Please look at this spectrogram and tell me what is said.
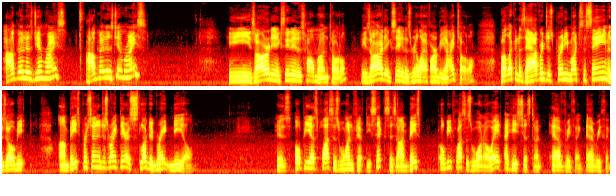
How good is Jim Rice? How good is Jim Rice? He's already exceeded his home run total. He's already exceeded his real life RBI total. But look at his average is pretty much the same. His OB um, base percentage is right there. His slugged a great deal. His OPS plus is 156. His on base OB plus is 108. Uh, he's just done everything, everything.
